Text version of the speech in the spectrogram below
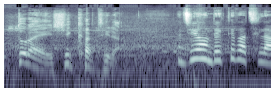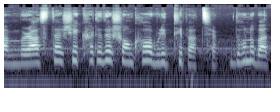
উত্তরায় শিক্ষার্থীরা। জিয়ন দেখতে পাচ্ছিলাম, রাস্তায় শিক্ষার্থীদের সংখ্যাও বৃদ্ধি পাচ্ছে। ধন্যবাদ।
